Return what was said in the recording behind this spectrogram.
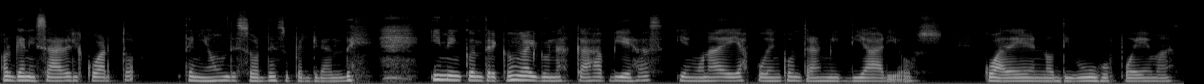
organizar el cuarto. Tenía un desorden súper grande y me encontré con algunas cajas viejas y en una de ellas pude encontrar mis diarios, cuadernos, dibujos, poemas.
